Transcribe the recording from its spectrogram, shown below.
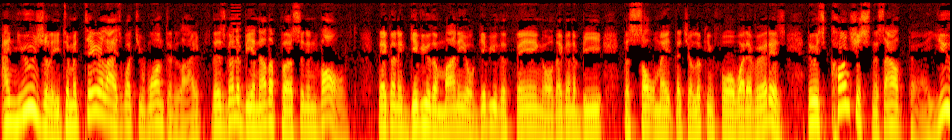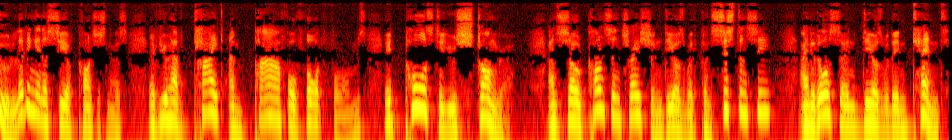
And usually, to materialize what you want in life, there's going to be another person involved. They're going to give you the money or give you the thing or they're going to be the soulmate that you're looking for, whatever it is. There is consciousness out there. You, living in a sea of consciousness, if you have tight and powerful thought forms, it pulls to you stronger. And so concentration deals with consistency and it also deals with intent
